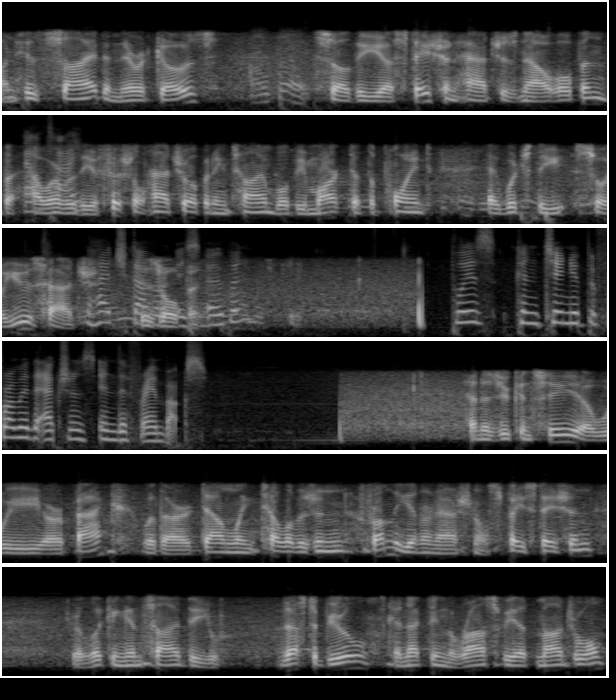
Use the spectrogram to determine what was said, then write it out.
on his side, and there it goes. So the uh, station hatch is now open, but however, the official hatch opening time will be marked at the point at which the Soyuz hatch The hatch is cover is open. Please continue performing the actions in the frame box. And as you can see, uh, we are back with our downlink television from the International Space Station. You're looking inside the vestibule connecting the Rassvet module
